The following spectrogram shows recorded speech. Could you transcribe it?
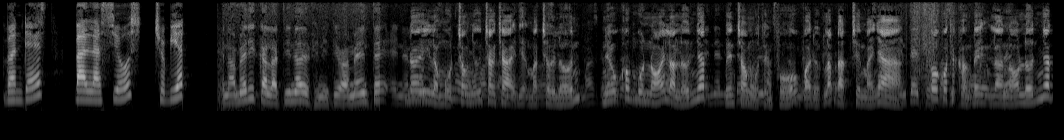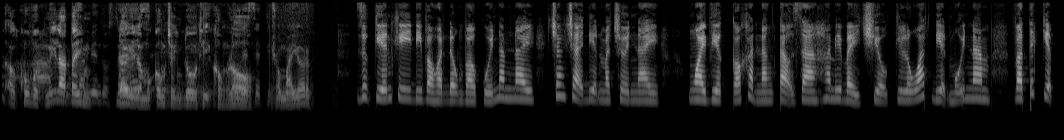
Valdez Palacios cho biết. Đây là một trong những trang trại điện mặt trời lớn, nếu không muốn nói là lớn nhất bên trong một thành phố và được lắp đặt trên mái nhà. Tôi có thể khẳng định là nó lớn nhất ở khu vực Mỹ Latin. Đây là một công trình đô thị khổng lồ. Dự kiến khi đi vào hoạt động vào cuối năm nay, trang trại điện mặt trời này ngoài việc có khả năng tạo ra 27 triệu kW điện mỗi năm và tiết kiệm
